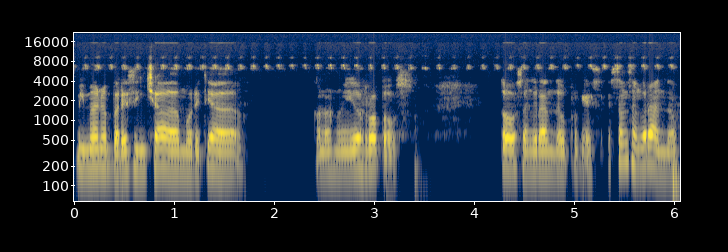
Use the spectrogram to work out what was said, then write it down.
mi mano parece hinchada, moreteada, con los nudillos rotos todo sangrando, porque están sangrando,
